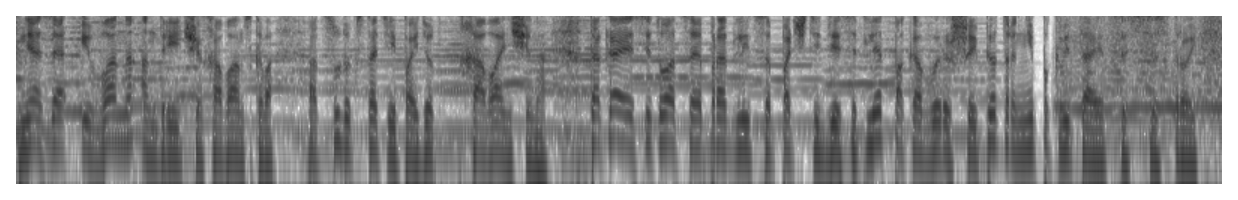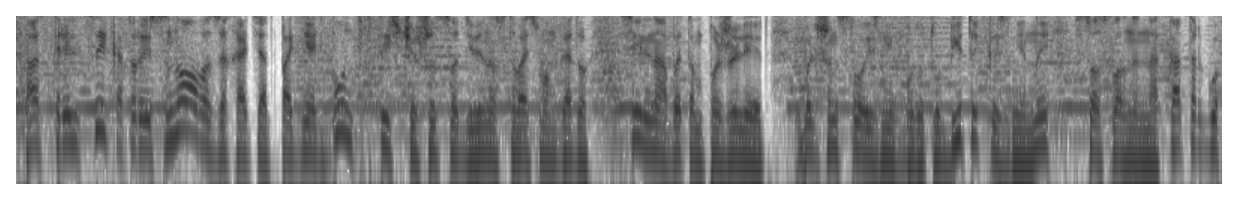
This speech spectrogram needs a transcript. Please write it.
князя Ивана Андреевича Хованского. Отсюда, кстати, и пойдет Хованщина. Такая ситуация продлится почти 10 лет, пока выросший Петр не поквитается с сестрой. А стрельцы, которые снова захотят поднять бунт в 1698 году, сильно об этом пожалеют. Большинство из них будут убиты, казнены, сосланы на каторгу.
